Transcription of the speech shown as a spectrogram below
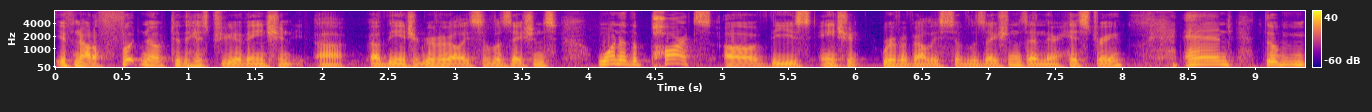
if not a footnote to the history of ancient uh, of the ancient river valley civilizations, one of the parts of these ancient river valley civilizations and their history, and the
